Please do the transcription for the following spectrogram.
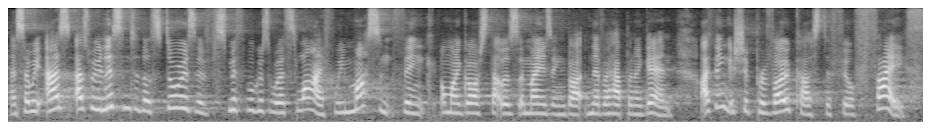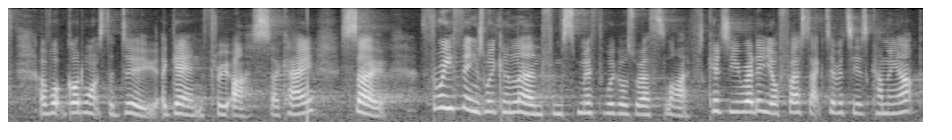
And so, we, as, as we listen to the stories of Smith Wigglesworth's life, we mustn't think, oh my gosh, that was amazing, but never happen again. I think it should provoke us to feel faith of what God wants to do again through us, okay? So, three things we can learn from Smith Wigglesworth's life. Kids, are you ready? Your first activity is coming up.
